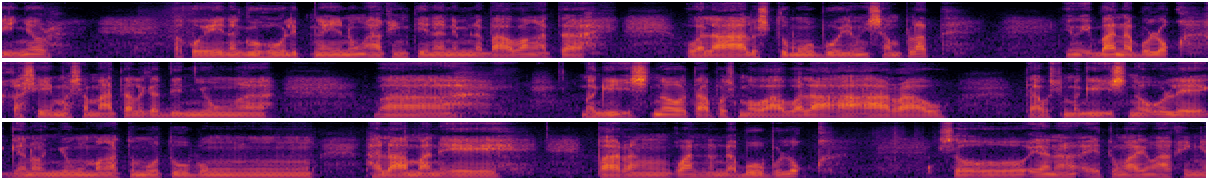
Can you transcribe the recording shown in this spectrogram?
Mga ka-senior, ako ay naguhulip ngayon ng aking tinanim na bawang at ah, wala halos tumubo yung isang plat. Yung iba na bulok kasi masama talaga din yung uh, magi snow tapos mawawala aaraw tapos mag snow uli, ganon. Yung mga tumutubong halaman eh parang kwan, nabubulok. So, ayan ha, ito nga yung aking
